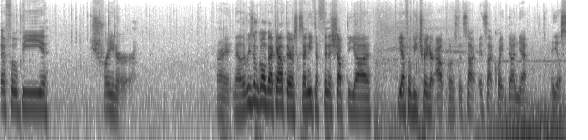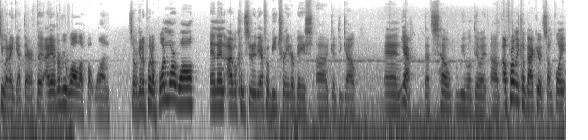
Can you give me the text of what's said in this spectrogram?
FOB Trader. Alright, now the reason I'm going back out there is because I need to finish up the uh, the FOB Trader outpost. It's not it's not quite done yet. And you'll see when I get there. I have every wall up but one. So we're going to put up one more wall, and then I will consider the FOB Trader base uh, good to go. And yeah, that's how we will do it. Um, I'll probably come back here at some point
